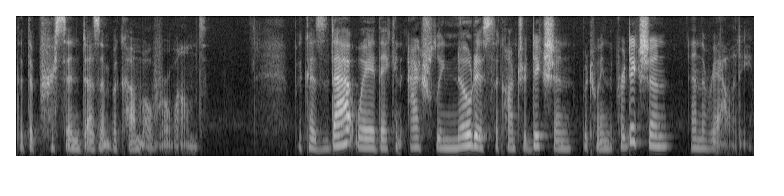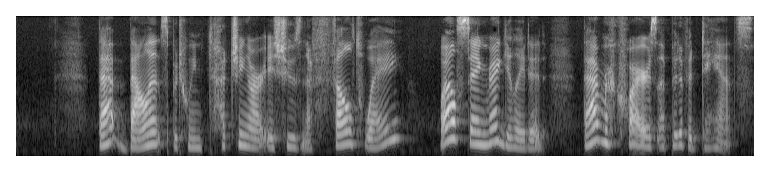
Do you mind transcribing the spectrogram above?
that the person doesn't become overwhelmed. Because that way they can actually notice the contradiction between the prediction and the reality. That balance between touching our issues in a felt way while staying regulated, that requires a bit of a dance.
